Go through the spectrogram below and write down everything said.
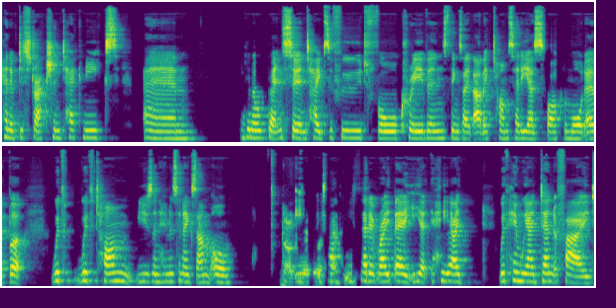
kind of distraction techniques. Um, you know, getting certain types of food for cravings, things like that. Like Tom said, he has sparkling water, but with with Tom using him as an example, No, he, exactly, he said it right there. He, he, I, with him, we identified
